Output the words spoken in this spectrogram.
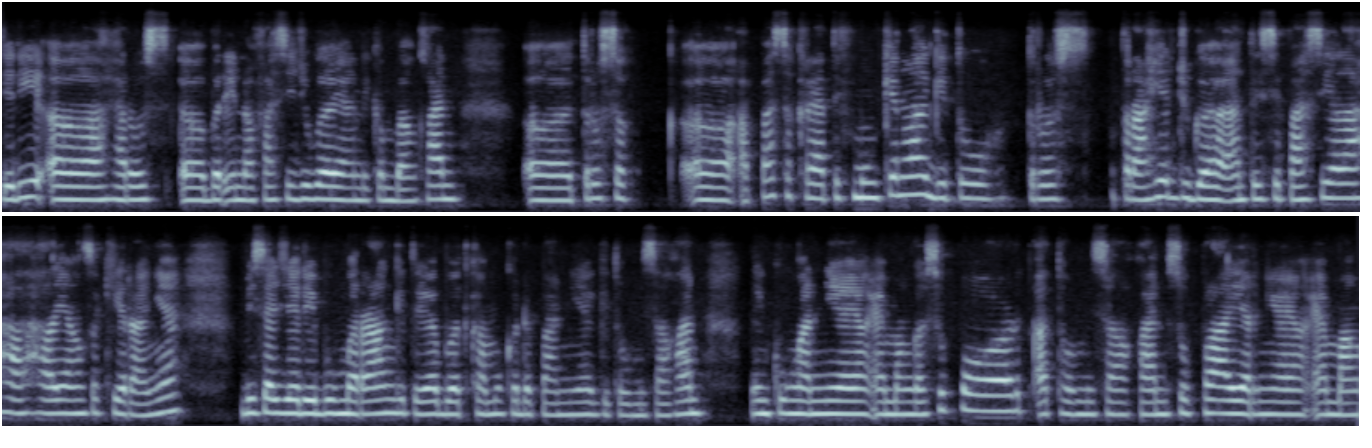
Jadi uh, harus uh, berinovasi juga yang dikembangkan. Uh, terus uh, apa sekreatif mungkin lah gitu. Terus terakhir juga antisipasi lah hal-hal yang sekiranya bisa jadi bumerang gitu ya buat kamu ke depannya gitu. Misalkan lingkungannya yang emang gak support atau misalkan suppliernya yang emang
